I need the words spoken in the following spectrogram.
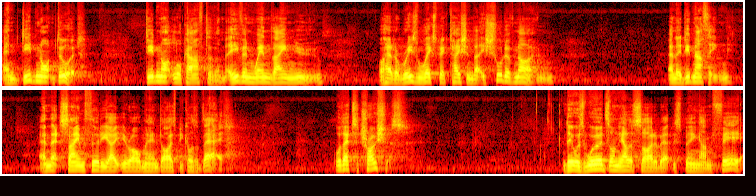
and did not do it, did not look after them, even when they knew or had a reasonable expectation that they should have known, and they did nothing, and that same 38 year old man dies because of that, well, that's atrocious. There was words on the other side about this being unfair.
